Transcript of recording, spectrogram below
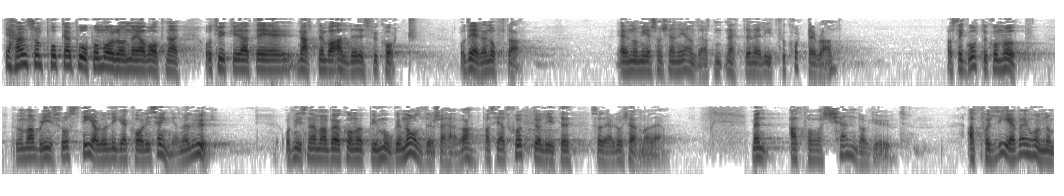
Det är han som pockar på på morgonen när jag vaknar och tycker att det, natten var alldeles för kort. Och det är den ofta. Är det någon mer som känner igen det att nätterna är lite för korta ibland? Fast det är gott att komma upp för man blir så stel och ligga kvar i sängen, eller hur? Åtminstone när man börjar komma upp i mogen ålder så här va? Passerat 70 och lite sådär då känner man det. Men att få vara känd av Gud att få leva i honom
